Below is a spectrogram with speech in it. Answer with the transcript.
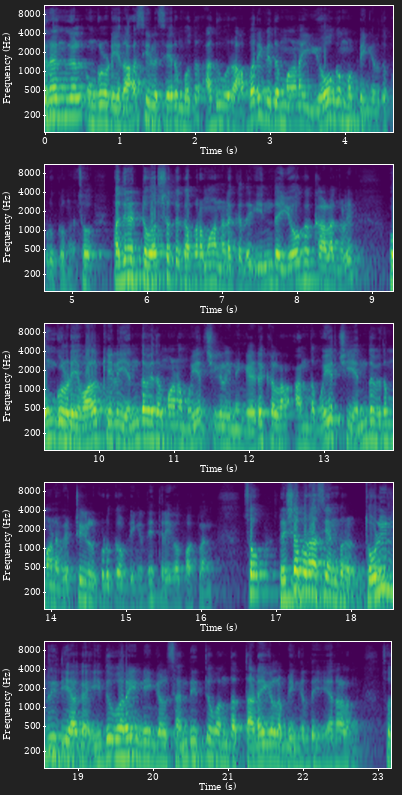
கிரகங்கள் உங்களுடைய ராசியில் சேரும்போது அது ஒரு அபரிவிதமான யோகம் அப்படிங்கிறத கொடுக்குங்க. ஸோ பதினெட்டு வருஷத்துக்கு அப்புறமா நடக்குது. இந்த யோக காலங்களில் உங்களுடைய வாழ்க்கையில் எந்த விதமான முயற்சிகளை நீங்கள் எடுக்கலாம் அந்த முயற்சி எந்த விதமான வெற்றிகள் கொடுக்கும் அப்படிங்கிறதே தெளிவாக பார்க்கலாங்க. ஸோ ரிஷபராசி என்பவர் தொழில் ரீதியாக இதுவரை நீங்கள் சந்தித்து வந்த தடைகள் அப்படிங்கிறது ஏராளம். ஸோ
